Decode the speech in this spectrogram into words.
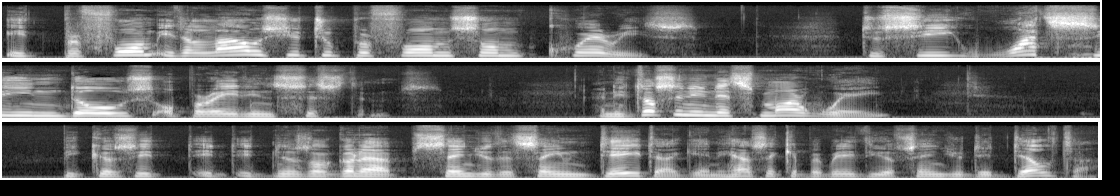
it perform it allows you to perform some queries to see what's in those operating systems and it does it in a smart way because it, it, it is not going to send you the same data again. It has the capability of sending you the delta.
